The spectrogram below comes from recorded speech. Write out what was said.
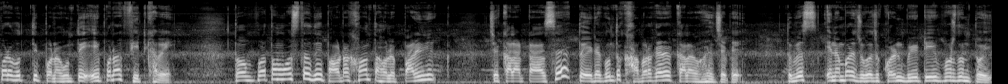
পরবর্তী পোনা কিন্তু এই পোনা ফিট খাবে। তো প্রথম অবস্থায় যদি পাউডার খাওয়ান তাহলে পানির যে কালারটা আছে, তো এটা কিন্তু খাবার কালার হয়ে যাবে। তো বেশ, এই নাম্বারে যোগাযোগ করেন, ভিডিওটি পর্যন্তই।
